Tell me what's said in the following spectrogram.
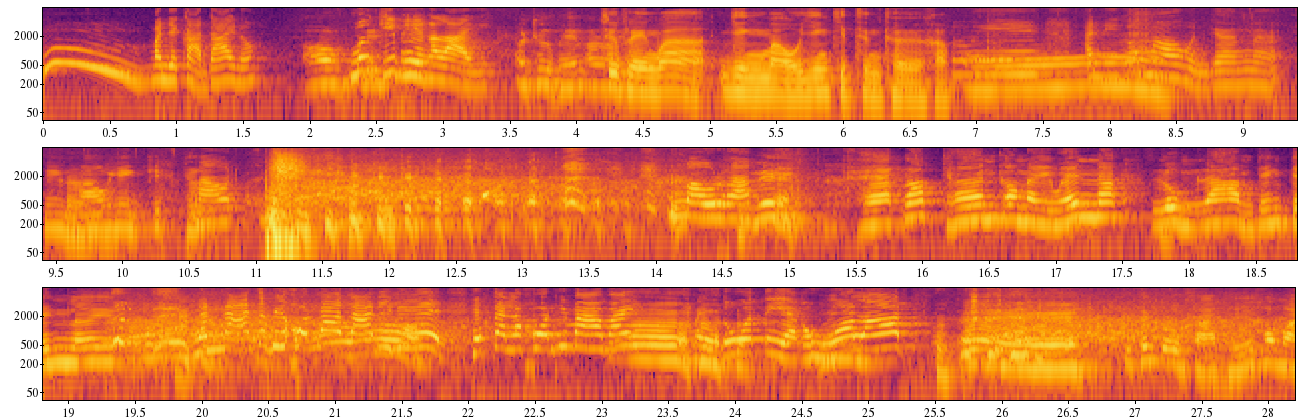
อืมบรรยากาศได้เนาะเอาเมื่อกี้เพลงอะไร เอาชื่อเพลงอะไรชื่อเพลงว่ายิงเมายิ่งคิดถึงเธอครับ อันนี้ก็เมาเหมือนกันน่ะ ยิ่งเมายิ่งคิดถึงเมา เมารัก นี่แข กรับเชิญก็ไม่เว้นนะ ลุ่มล่ามจริง ๆ เลย นานๆจะมีคนหน้าตาดีๆ เห็นแต่ละคนที่มาไหมไม่ตัวเตี่ยกับหัวลาดเอ้ยพี่ถึงตัวอุตส่าห์ถือเข้ามา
